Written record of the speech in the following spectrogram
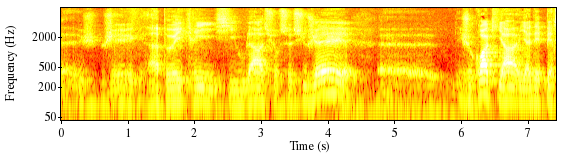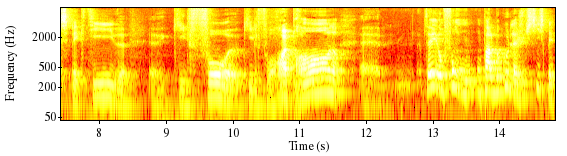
Euh, j'ai un peu écrit ici ou là sur ce sujet. Euh, je crois qu'il y, a des perspectives euh, qu'il faut, qu'il faut reprendre. vous savez, au fond, on, parle beaucoup de la justice, mais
